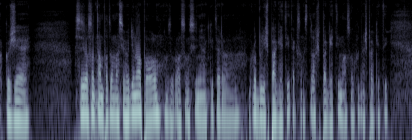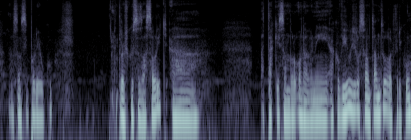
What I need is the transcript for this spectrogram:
akože sedel som tam potom asi hodinu a pol, zobral som si nejaké teda, robili špagety, tak som si dal špagety, mal som chuť na špagety, dal som si polievku, trošku sa zasoliť a a taký som bol unavený, ako využil som tam tú elektriku,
